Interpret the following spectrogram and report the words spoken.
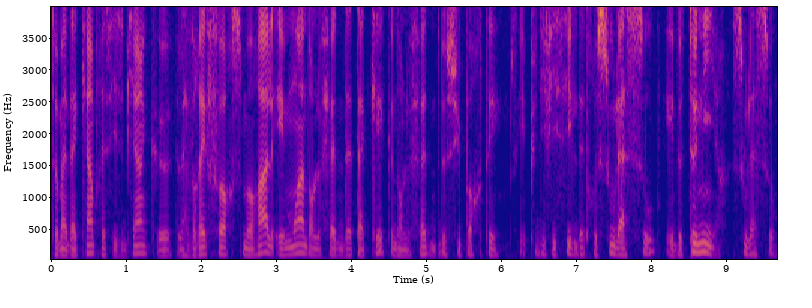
Thomas d'Aquin précise bien que la vraie force morale est moins dans le fait d'attaquer que dans le fait de supporter. C'est plus difficile d'être sous l'assaut et de tenir sous l'assaut.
